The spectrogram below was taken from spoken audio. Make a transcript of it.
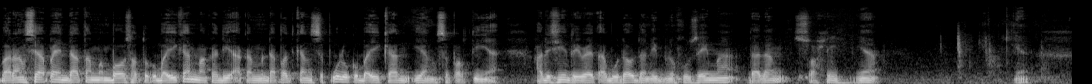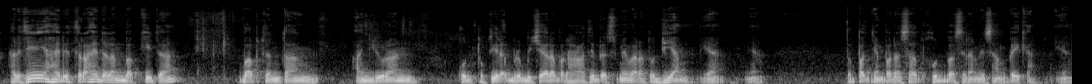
barang siapa yang datang membawa satu kebaikan, maka dia akan mendapatkan sepuluh kebaikan yang sepertinya. Hadis ini riwayat Abu Daud dan Ibnu Khuzaimah dalam sahihnya. Ya. Hadis ini hadis terakhir dalam bab kita, bab tentang anjuran untuk tidak berbicara pada hati dan atau diam, ya. ya. Tepatnya pada saat khutbah sedang disampaikan, ya.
